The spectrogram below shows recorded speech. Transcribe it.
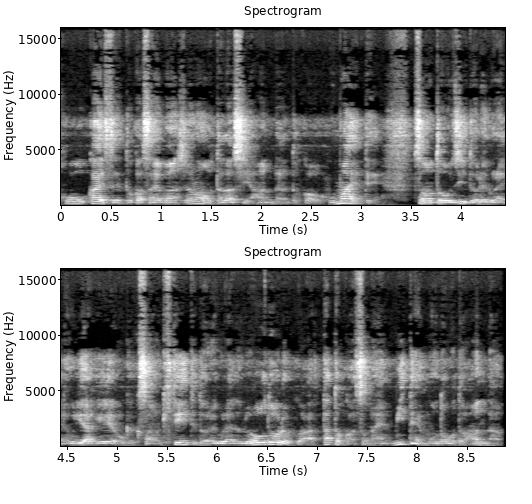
法改正とか裁判所の正しい判断とかを踏まえて、その当時どれぐらいの売り上げ、お客さんが来ていてどれぐらいの労働力があったとか、その辺見て物事を判断。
